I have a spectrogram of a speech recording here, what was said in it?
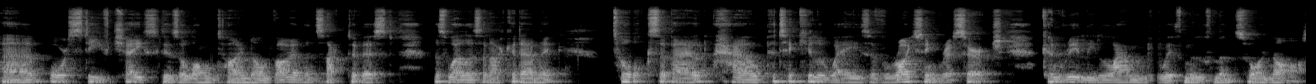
Uh, or Steve Chase, who's a long-time nonviolence activist as well as an academic, talks about how particular ways of writing research can really land with movements or not.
